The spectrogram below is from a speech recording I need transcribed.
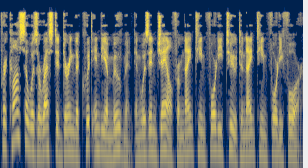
Prakasa was arrested during the Quit India movement and was in jail from 1942 to 1944.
